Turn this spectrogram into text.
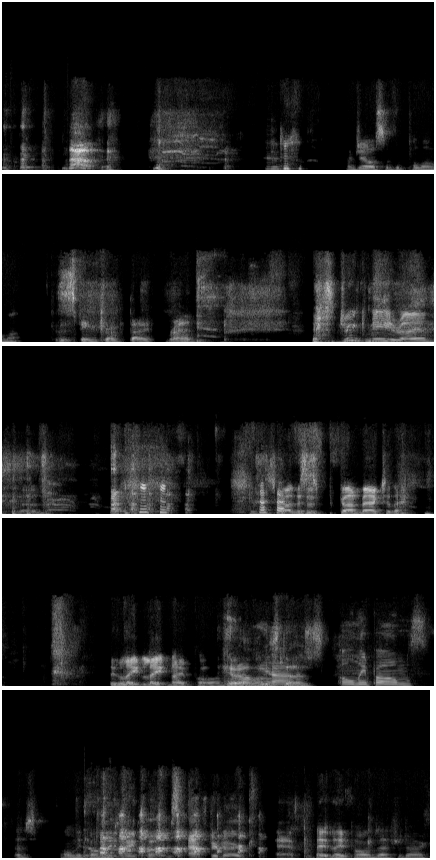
no. I'm jealous of the paloma. Because it's being drunk by Ryan. Drink me, Ryan. this, has gone, this has gone back to the the late late night poem. It always Yeah. does. Only poems. Those only Late poems. night poems after dark. Late, late poems after dark.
